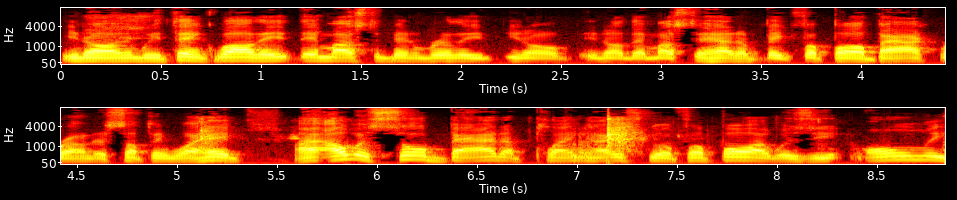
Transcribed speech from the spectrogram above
you know and we think well they, they must have been really you know you know they must have had a big football background or something. Well, hey, I, I was so bad at playing high school football. I was the only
